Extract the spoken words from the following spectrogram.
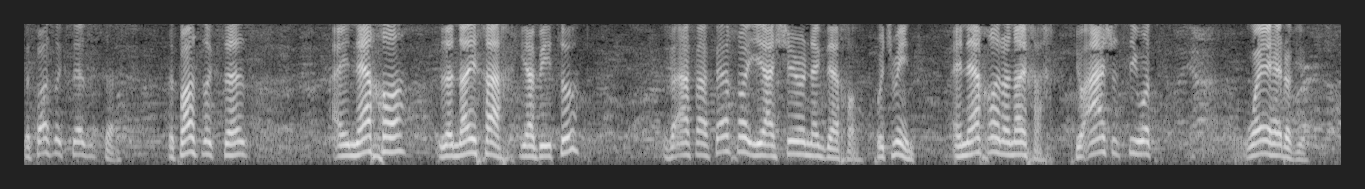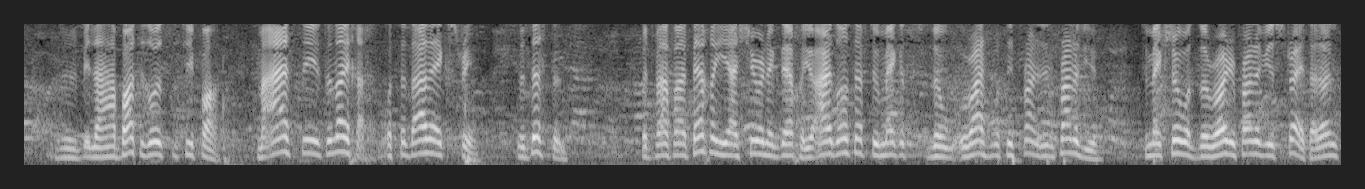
The pasuk says this to us. The pasuk says, "Einecha leneichach yabitu, ve'afafecha yashiru negdecha," which means Your eyes should see what's way ahead of you. The habat is always to see far. Ma'as is the neichach. What's the other extreme? The distance. But your eyes also have to make it the right in front in front of you to make sure what the road in front of you is straight. I don't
